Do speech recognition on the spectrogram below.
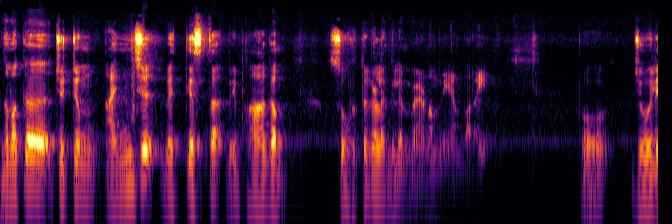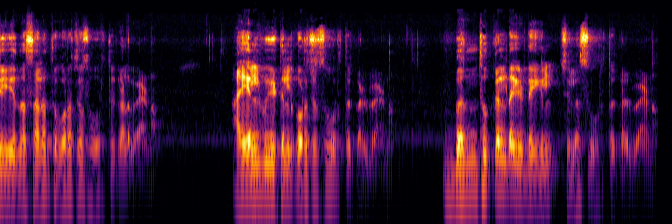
നമുക്ക് ചുറ്റും അഞ്ച് വ്യത്യസ്ത വിഭാഗം സുഹൃത്തുക്കളെങ്കിലും വേണം എന്ന് ഞാൻ പറയും. ഇപ്പോൾ ജോലി ചെയ്യുന്ന സ്ഥലത്ത് കുറച്ച് സുഹൃത്തുക്കൾ വേണം. അയൽ വീട്ടിൽ കുറച്ച് സുഹൃത്തുക്കൾ വേണം. ബന്ധുക്കളുടെ ഇടയിൽ ചില സുഹൃത്തുക്കൾ വേണം.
